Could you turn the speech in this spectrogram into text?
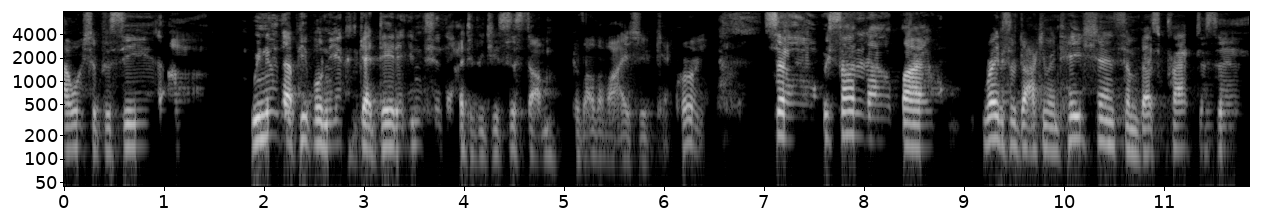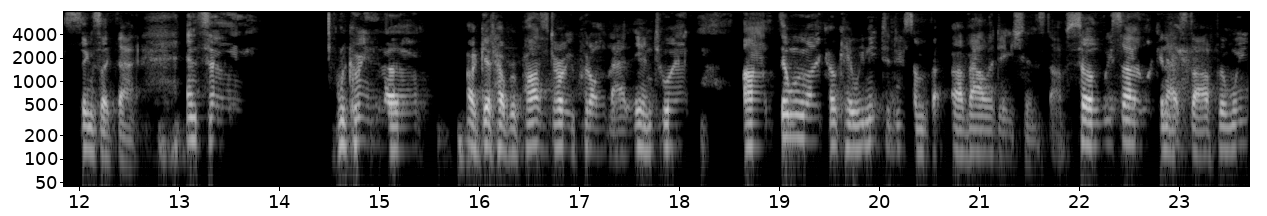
how we should proceed. Uh, we knew that people needed to get data into the I2B2 system because otherwise you can't query. So we started out by writing some documentation, some best practices, things like that. And so we created a, a GitHub repository, we put all that into it. Um, then we were like, okay, we need to do some uh, validation stuff. So we started looking at stuff and we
